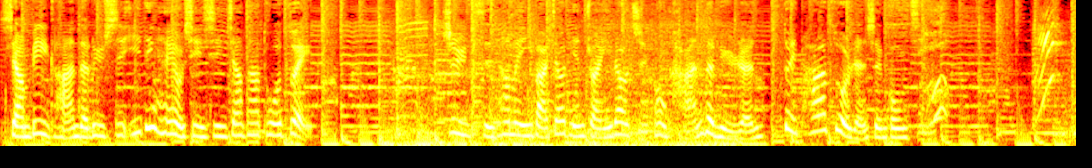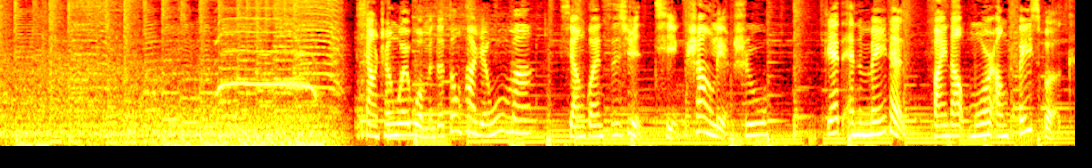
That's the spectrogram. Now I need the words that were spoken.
想必卡恩的律师一定很有信心将他脱罪。至于此，他们已把焦点转移到指控卡恩的女人对她做人身攻击。想成为我们的动画人物吗？相关资讯请上脸书 Get Animated，find out more on Facebook。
